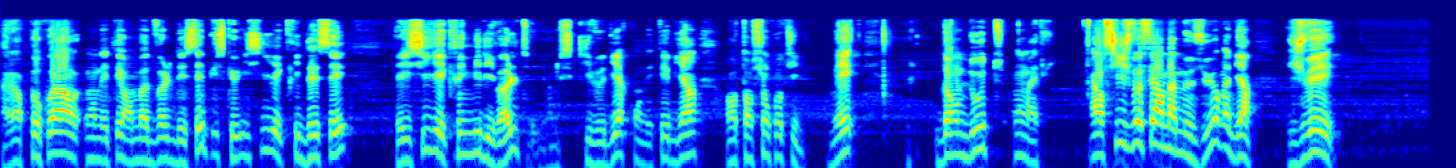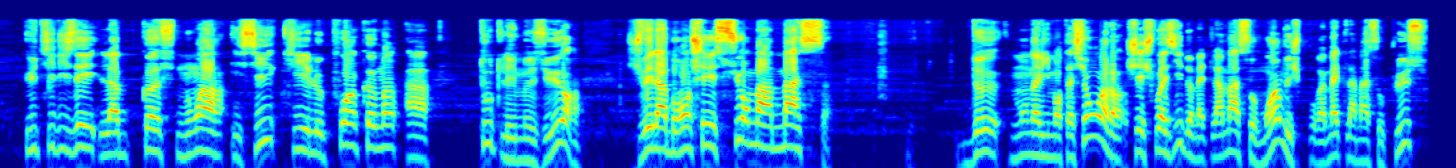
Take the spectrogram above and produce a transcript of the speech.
alors pourquoi on était en mode volt DC Puisque ici il est écrit DC, et ici il est écrit millivolt, ce qui veut dire qu'on était bien en tension continue. Mais dans le doute, on fait. Alors, si je veux faire ma mesure, eh bien, je vais utiliser la cosse noire ici, qui est le point commun à toutes les mesures. Je vais la brancher sur ma masse de mon alimentation. Alors, j'ai choisi de mettre la masse au moins, mais je pourrais mettre la masse au plus.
